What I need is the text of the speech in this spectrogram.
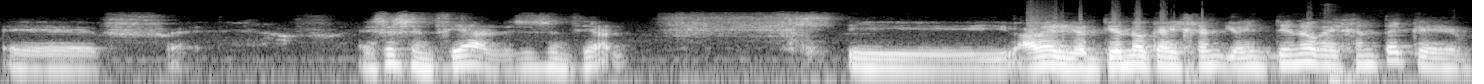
Eh, es esencial, es esencial. Y a ver, yo entiendo que hay gente, yo entiendo que hay gente que,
